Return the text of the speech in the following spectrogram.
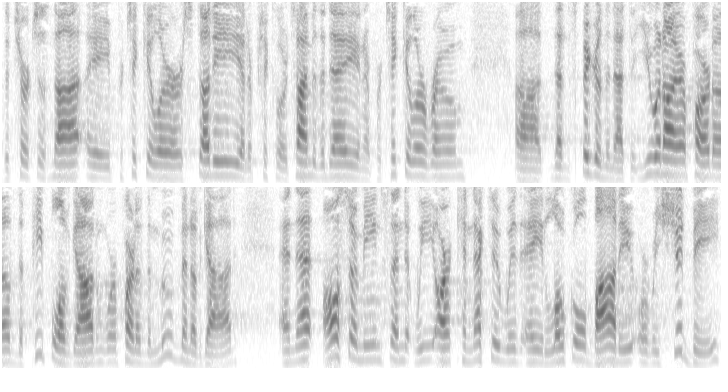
The church is not a particular study at a particular time of the day in a particular room. Uh, that it's bigger than that, that you and I are part of the people of God and we're part of the movement of God. And that also means then that we are connected with a local body, or we should be.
